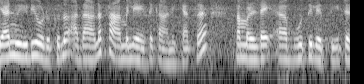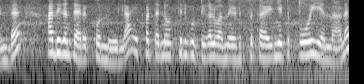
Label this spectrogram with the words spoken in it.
ഞാൻ വീഡിയോ എടുക്കുന്നു. അതാണ് ഫാമിലി ആയിട്ട് കാണിക്കാത്തത്. നമ്മളുടെ ബൂത്തിലെത്തിയിട്ടുണ്ട്. അധികം തിരക്കൊന്നുമില്ല. ഇപ്പം തന്നെ ഒത്തിരി കുട്ടികൾ വന്ന് എടുത്ത് കഴിഞ്ഞിട്ട് പോയി എന്നാണ്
